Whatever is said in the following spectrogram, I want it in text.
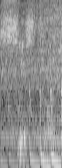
System.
